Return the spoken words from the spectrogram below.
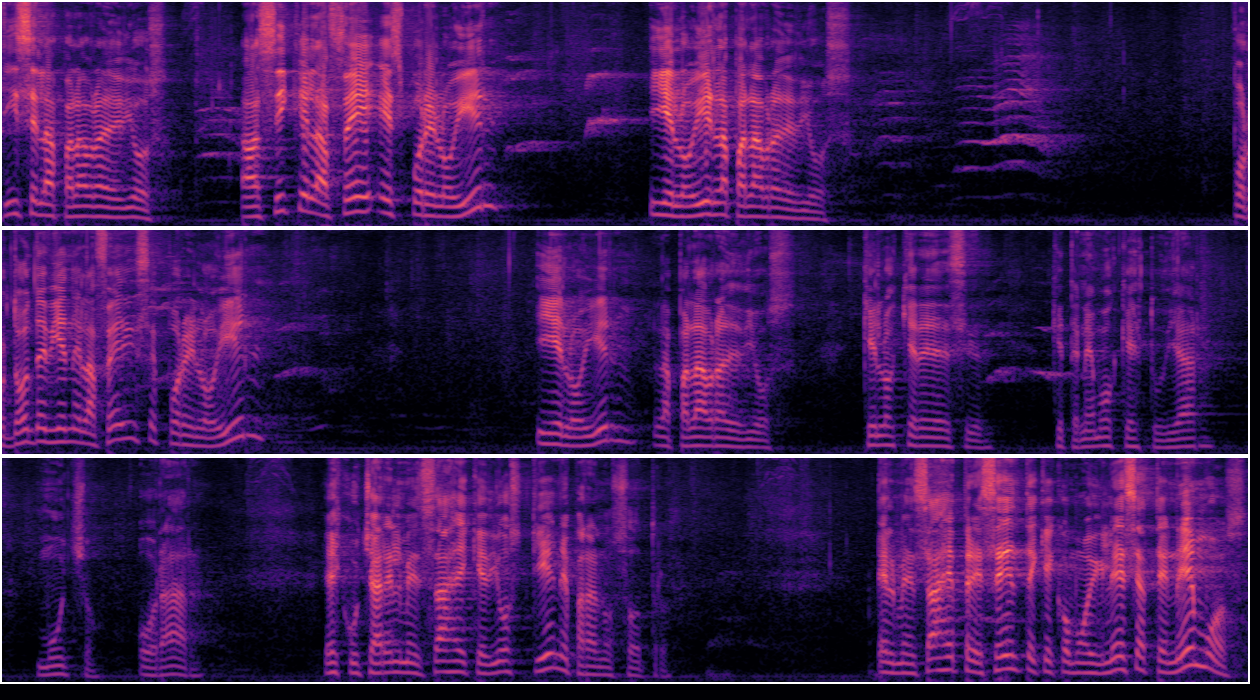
dice la palabra de Dios. Así que la fe es por el oír y el oír la palabra de Dios. ¿Por dónde viene la fe? Dice, por el oír y el oír la palabra de Dios. ¿Qué lo quiere decir? Que tenemos que estudiar mucho, orar, escuchar el mensaje que Dios tiene para nosotros. El mensaje presente que como iglesia tenemos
